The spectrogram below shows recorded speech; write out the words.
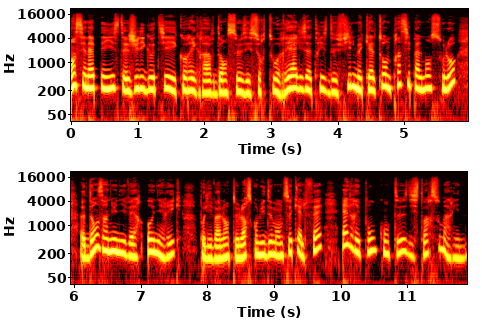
Ancienne apnéiste, Julie Gauthier est chorégraphe, danseuse et surtout réalisatrice de films qu'elle tourne principalement sous l'eau dans un univers onirique. Polyvalente lorsqu'on lui demande ce qu'elle fait, elle répond conteuse d'histoires sous-marines.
